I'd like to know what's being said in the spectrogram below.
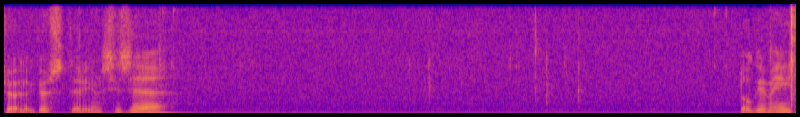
Şöyle göstereyim size. Dogemate.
